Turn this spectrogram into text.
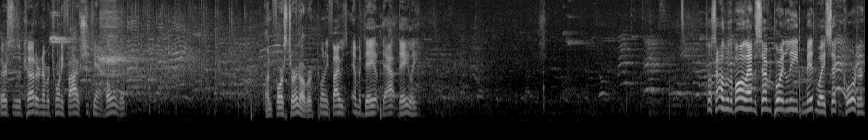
There's the cutter, number 25. She can't hold it. Unforced turnover. 25 is Emma Da- Da- Daly. So South with the ball and the seven point lead midway second quarter.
